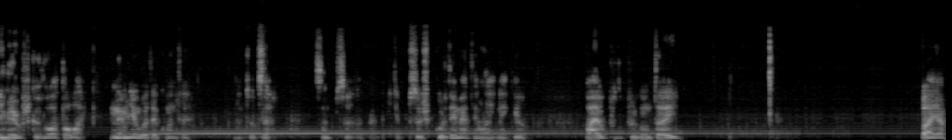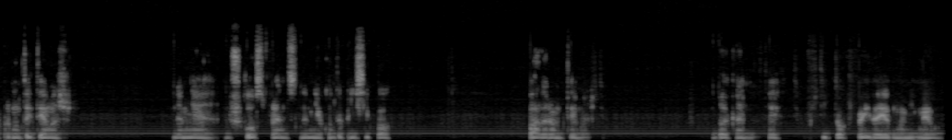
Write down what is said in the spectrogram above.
e meus que eu dou auto-like. Na minha outra conta. Não estou a gozar. São pessoas, tipo, pessoas que curtem e metem like naquilo. Pá, eu perguntei. Pá, já perguntei temas na minha, nos close friends da minha conta principal. Pá, deram-me temas tipo, bacanas até. Tipo, os TikToks foi a ideia de um amigo meu.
